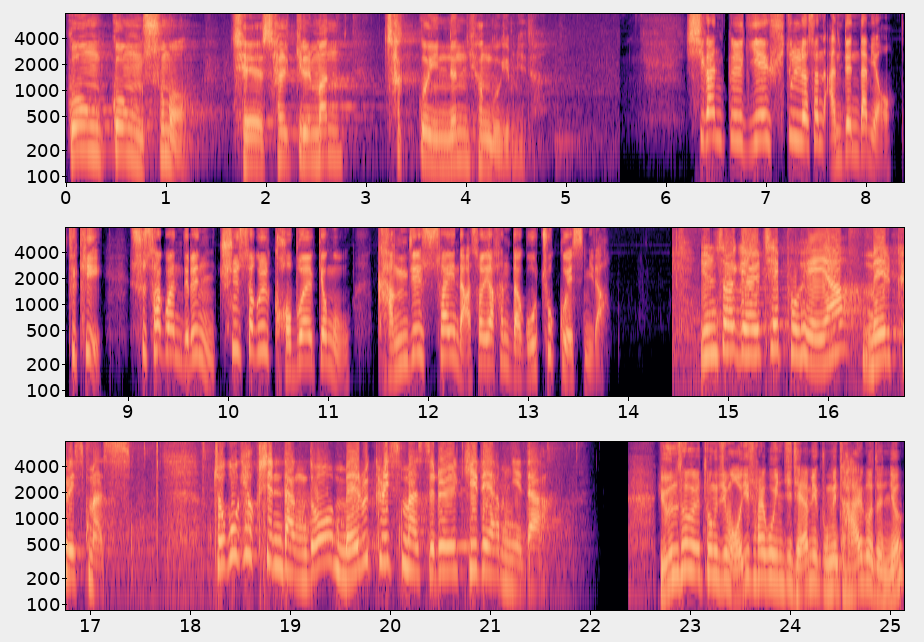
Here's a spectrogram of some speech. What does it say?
꽁꽁 숨어 제 살 길만 찾고 있는 형국입니다. 시간 끌기에 휘둘려선 안 된다며 특히 수사관들은 출석을 거부할 경우 강제 수사에 나서야 한다고 촉구했습니다. 윤석열 체포해야 메리 크리스마스. 조국 혁신당도 메리 크리스마스를 기대합니다. 윤석열 통 지금 어디 살고 있는지 대한민국 국민 다 알거든요.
